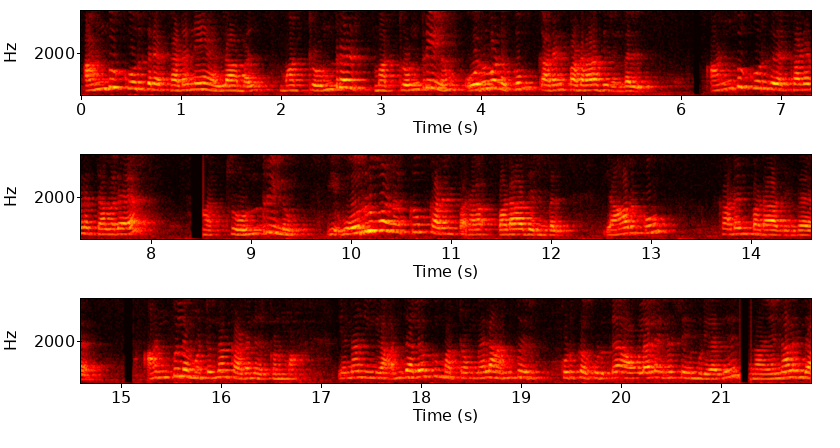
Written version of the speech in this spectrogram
அன்பு கூறுகிற கடனே அல்லாமல் மற்றொன்ற மற்றொன்றிலும் ஒருவனுக்கும் கடன் படாதிருங்கள் அன்பு கூறுகிற கடனை தவிர மற்றொன்றிலும் ஒருவனுக்கும் கடன் படா படாதிருங்கள். யாருக்கும் கடன் படாதுங்க அன்புல மட்டும்தான் கடன் இருக்கணுமா? ஏன்னா நீங்க அந்த அளவுக்கு மற்றவங்க மேல அன்பு கொடுக்க கொடுக்க அவங்களால என்ன செய்ய முடியாது? நான் என்னால இந்த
